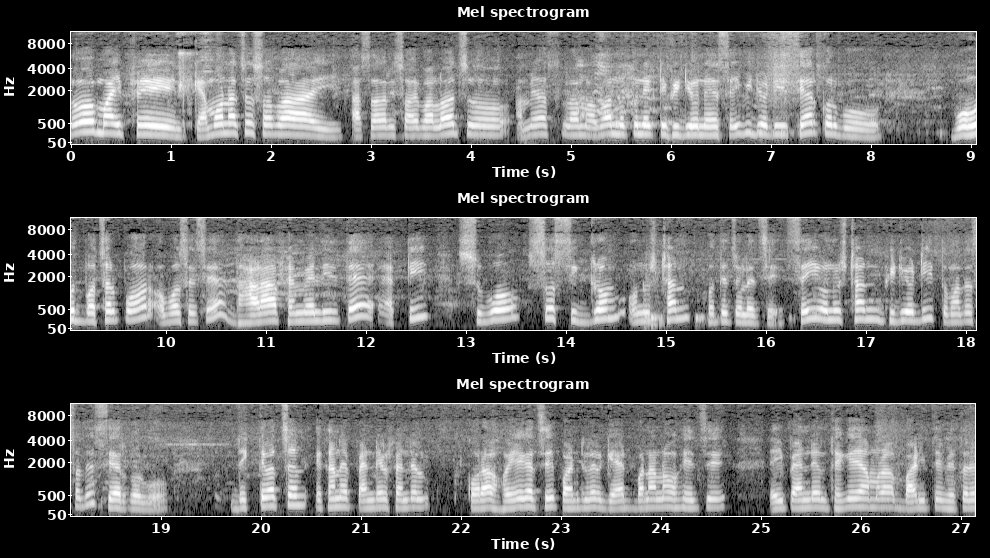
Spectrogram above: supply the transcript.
হ্যালো মাই ফ্রেন্ড কেমন আছো সবাই? আশা করি সবাই ভালো আছো। আমি আসলাম আবার নতুন একটি ভিডিও নিয়ে। সেই ভিডিওটি শেয়ার করব। বহুত বছর পর অবশেষে ধারা ফ্যামিলিতে একটি শুভ শীঘ্রম অনুষ্ঠান হতে চলেছে। সেই অনুষ্ঠান ভিডিওটি তোমাদের সাথে শেয়ার করব। দেখতে পাচ্ছেন, এখানে প্যান্ডেল ফ্যান্ডেল করা হয়ে গেছে। প্যান্ডেলের গ্যাট বানানো হয়েছে। এই প্যান্ডেল থেকে আমরা বাড়িতে ভেতরে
